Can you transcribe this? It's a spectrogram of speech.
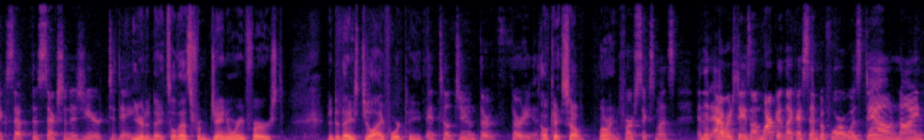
Except this section is year to date. year to date. So that's from January 1st And today's July 14th. until June thir- 30th. Okay, so, all right. first six months. And then average days on market, like I said before, was down nine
